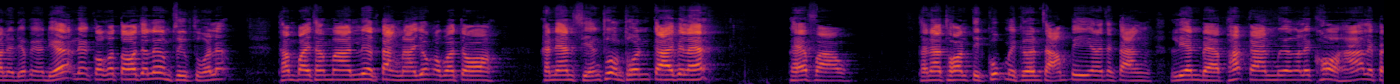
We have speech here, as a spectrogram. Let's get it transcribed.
รเนี่ยเดี๋ยวไปเดี๋ยวเนี่ยกกตจะเริ่มสืบสวนแล้วทำไปทำมาเลือกตั้งนายกอบจคะแนนเสียงท่วมท้นกลายไปแล้ว แพ้ฟาวธนาธรติดคุกไม่เกิน 3 ปีอะไรต่างๆ เรียนแบบพักการเมืองอะไรข้อหาอะไรแป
